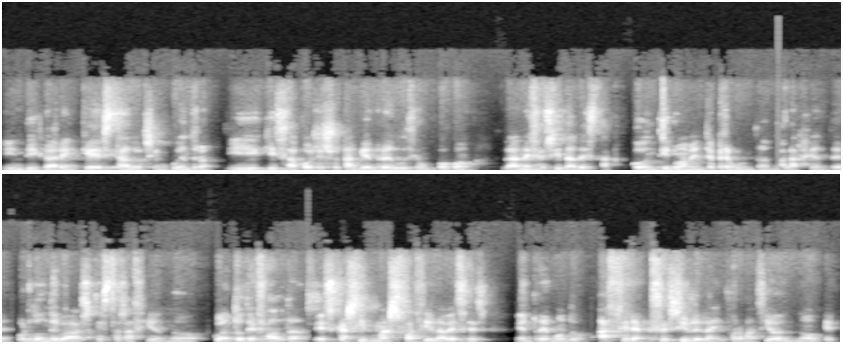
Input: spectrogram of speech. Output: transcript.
indicar en qué estado se encuentra y quizá pues eso también reduce un poco la necesidad de estar continuamente preguntando a la gente por dónde vas, qué estás haciendo, cuánto te falta. Es casi más fácil a veces en remoto hacer accesible la información ¿no? Que,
